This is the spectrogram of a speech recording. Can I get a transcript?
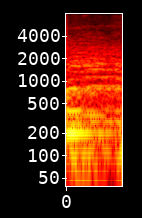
you.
